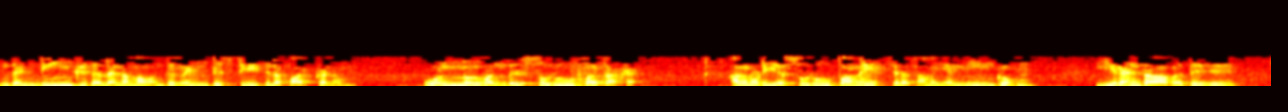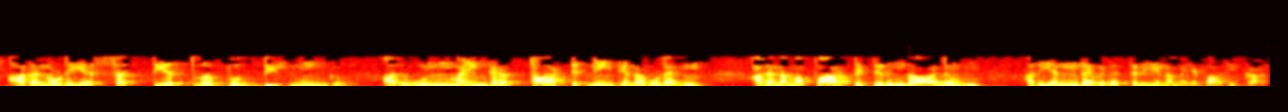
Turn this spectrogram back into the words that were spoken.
இந்த நீங்குதலை நம்ம வந்து ரெண்டு ஸ்டேஜில் பார்க்கணும். ஒன்னு வந்து சொரூபதக அதனுடைய சொரூபமே சில சமயம் நீங்கும். இரண்டாவது அதனுடைய சத்தியத்துவ புத்தி நீங்கும். அது உண்மைங்கிற தாட் நீங்கினவுடன் அதை நம்ம பார்த்துட்டு இருந்தாலும் அது எந்த விதத்திலையும் நம்ம பாதிக்காது.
